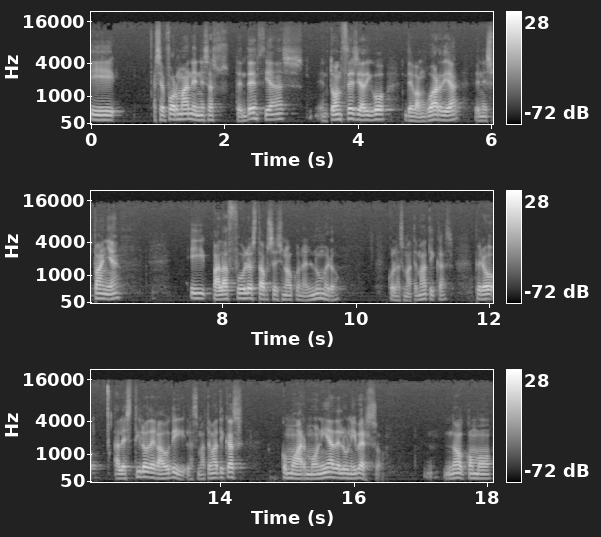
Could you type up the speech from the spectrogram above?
y se forman en esas tendencias, entonces, ya digo, de vanguardia en España, y Palazuelo está obsesionado con el número, con las matemáticas, pero al estilo de Gaudí, las matemáticas como armonía del universo, no como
